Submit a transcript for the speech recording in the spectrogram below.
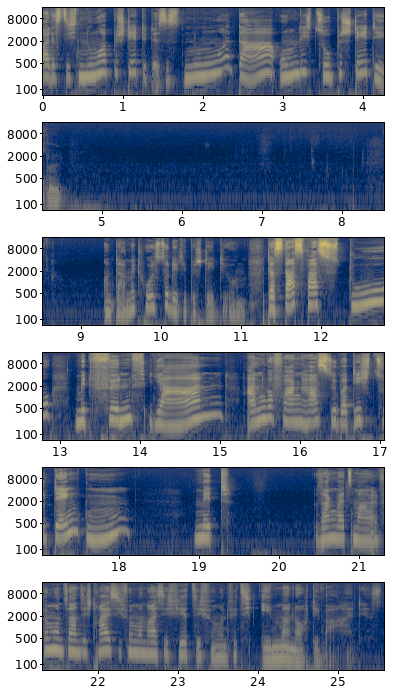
weil es dich nur bestätigt. Es ist nur da, um dich zu bestätigen. Und damit holst du dir die Bestätigung, dass das, was du mit fünf Jahren angefangen hast, über dich zu denken, mit, sagen wir jetzt mal, 25, 30, 35, 40, 45, immer noch die Wahrheit ist.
